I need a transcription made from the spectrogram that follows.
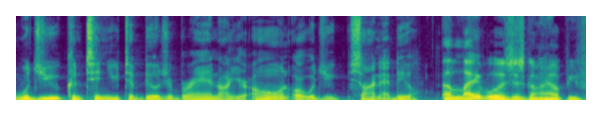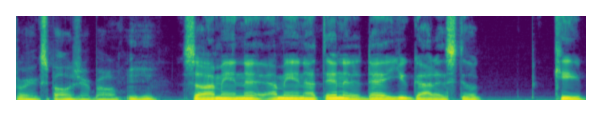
would you continue to build your brand on your own, or would you sign that deal? a label is just gonna help you for exposure, bro. Mm-hmm. So I mean, uh, I mean, at the end of the day, you gotta still keep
